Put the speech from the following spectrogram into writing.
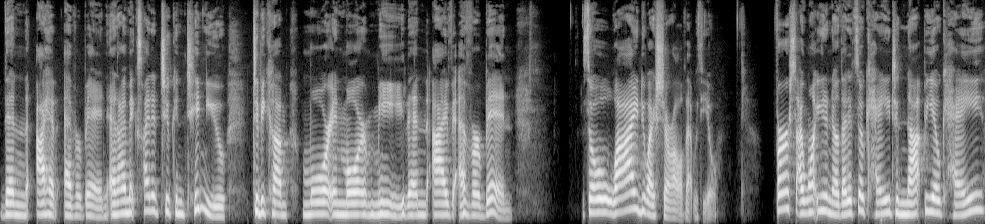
than I have ever been. And I'm excited to continue to become more and more me than I've ever been. So, why do I share all of that with you? First, I want you to know that it's okay to not be okay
